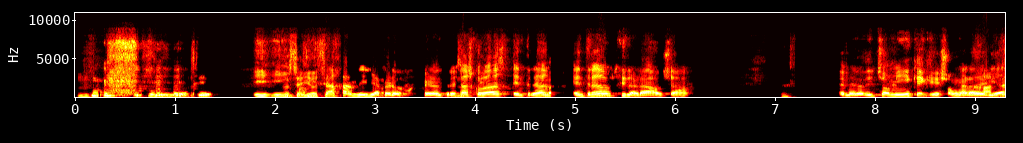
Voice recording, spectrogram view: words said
Y Cubillo, sí. Y, y No sé quizá Jandilla, pero, pero entre esas cosas, entre esas, entre esas oscilará, o sea. Me lo ha dicho a mí que, que son ganaderías.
